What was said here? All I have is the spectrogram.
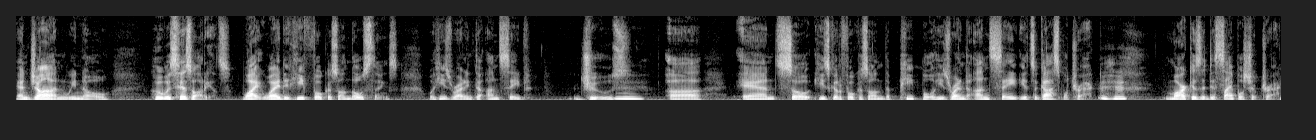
And John, we know, who was his audience? Why, why did he focus on those things? Well, he's writing to unsaved Jews. Uh, and so he's going to focus on the people. He's writing to unsaved, it's a gospel tract. Mark is a discipleship tract.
